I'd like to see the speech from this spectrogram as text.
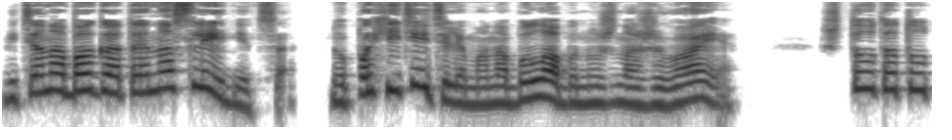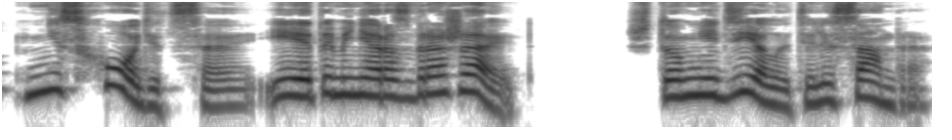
ведь она богатая наследница, но похитителям она была бы нужна живая. Что-то тут не сходится, и это меня раздражает. Что мне делать, Александра?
